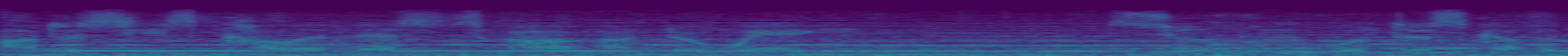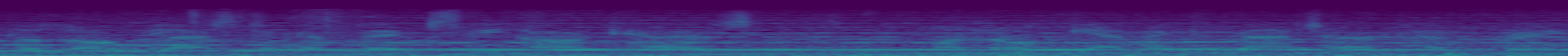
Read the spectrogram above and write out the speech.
Odyssey's colonists are underway. Soon we will discover the long-lasting effects the Ark has on organic matter and brain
